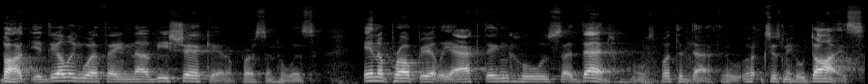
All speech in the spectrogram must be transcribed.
but you're dealing with a Navi Sheker, a person who was inappropriately acting who's uh, dead, who's put to death, who, excuse me, who dies.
